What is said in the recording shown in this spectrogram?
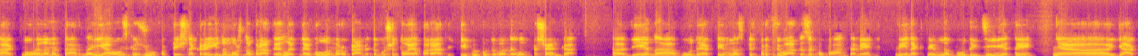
Так, ну елементарно. І я вам скажу, фактично країну можна брати ледь не голими руками, тому що той апарат, який вибудований Лукашенка, а, він буде активно співпрацювати з окупантами. Він активно буде діяти е, як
